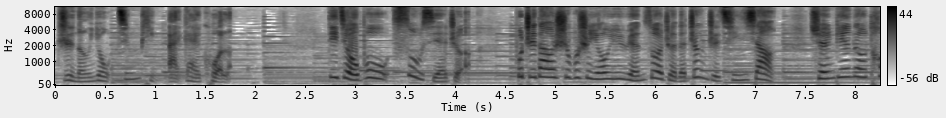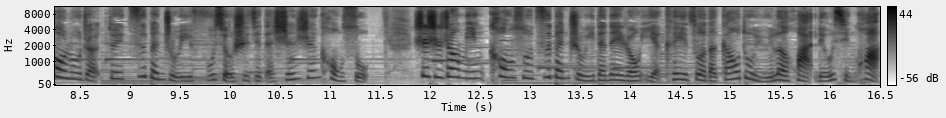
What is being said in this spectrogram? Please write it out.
只能用精品来概括了。第九部《速写者》。不知道是不是由于原作者的政治倾向，全篇都透露着对资本主义腐朽世界的深深控诉。事实证明，控诉资本主义的内容也可以做得高度娱乐化、流行化，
